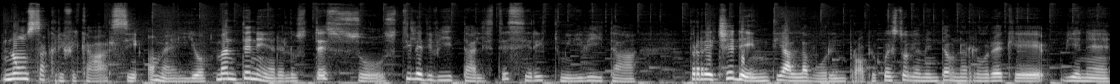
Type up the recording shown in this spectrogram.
non sacrificarsi, o meglio, mantenere lo stesso stile di vita, gli stessi ritmi di vita precedenti al lavoro in proprio. Questo ovviamente è un errore che viene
